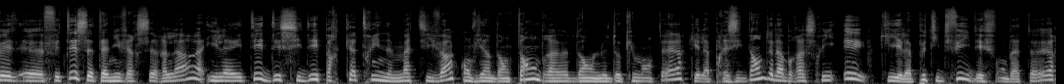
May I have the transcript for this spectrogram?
euh, fêter cet anniversaire-là, il a été décidé par Catherine Mativa, qu'on vient d'entendre euh, dans le documentaire, qui est la présidente de la brasserie et qui est la petite fille des fondateurs,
